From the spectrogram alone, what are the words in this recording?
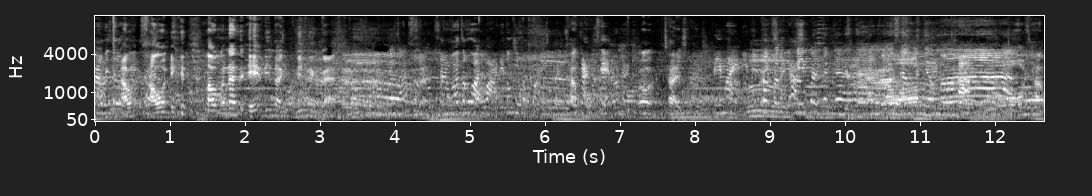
ทำไม่เจอเขาเขาเอ๊ะเราก็น่าจะเอ๊ะนิดหน่อยนิดนึงแหละเออแสดงว่าจังหวะหวานนี่ต้องมีหวานโอกาสพิเศษแล้วนะก็ใช่ใช่ปีใหม่นี้มีความสุขอย่างคิดเหมือนกันนะเราแซวกันเยอะมาก อ๋อครับ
